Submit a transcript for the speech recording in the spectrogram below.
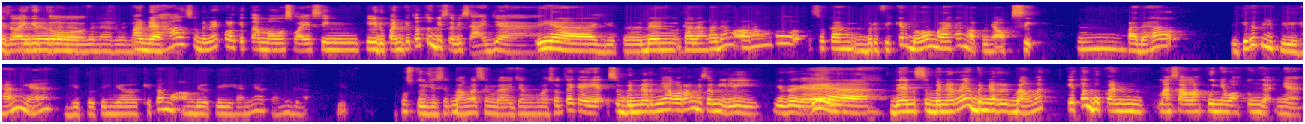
misalnya benar, gitu benar, benar, benar. padahal sebenarnya kalau kita mau slicing kehidupan kita tuh bisa-bisa aja iya gitu dan kadang-kadang orang tuh suka berpikir bahwa mereka nggak punya opsi Hmm. Padahal ya kita punya pilihannya gitu, tinggal kita mau ambil pilihannya atau enggak. Aku setuju banget sih Mbak Ajeng maksudnya kayak sebenarnya orang bisa milih gitu kan Iya. dan sebenarnya bener banget kita bukan masalah punya waktu enggaknya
